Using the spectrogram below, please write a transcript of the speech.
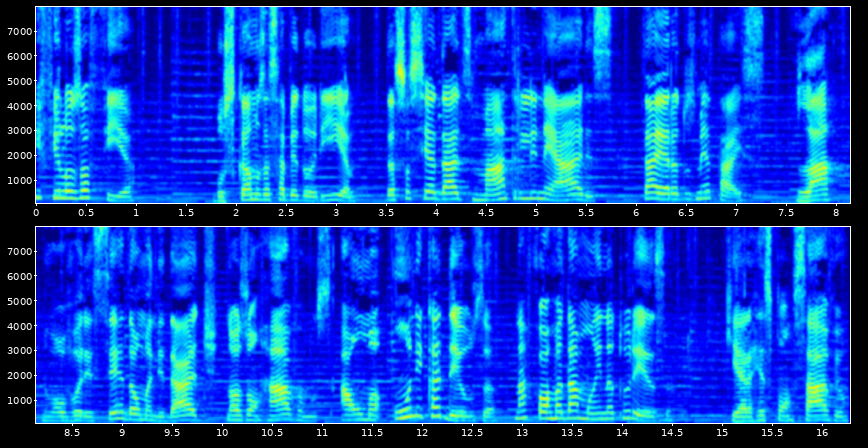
e filosofia. Buscamos a sabedoria das sociedades matrilineares da era dos metais. Lá, no alvorecer da humanidade, nós honrávamos a uma única deusa, na forma da Mãe Natureza, que era responsável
